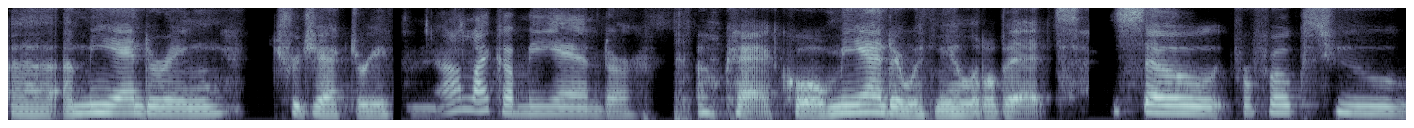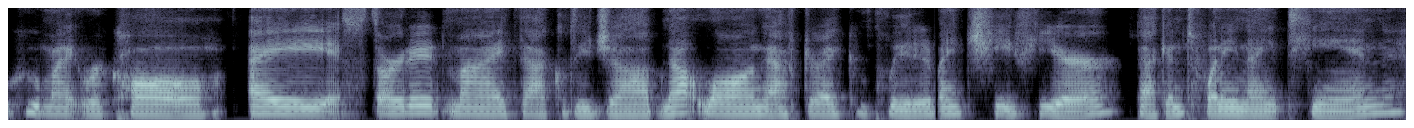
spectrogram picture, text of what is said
uh, a meandering trajectory. Mm, I like a meander. Okay, cool. Meander with me a little bit. So for folks who who might recall, I started my faculty job not long after I completed my chief year back in 2019.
